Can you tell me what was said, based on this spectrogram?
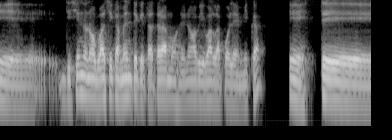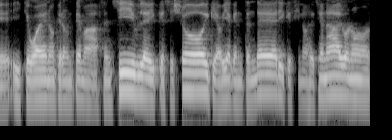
eh, diciéndonos básicamente que tratáramos de no avivar la polémica. Este, y que bueno, que era un tema sensible y qué sé yo, y que había que entender, y que si nos decían algo no,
